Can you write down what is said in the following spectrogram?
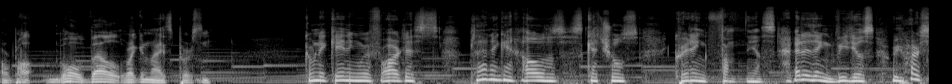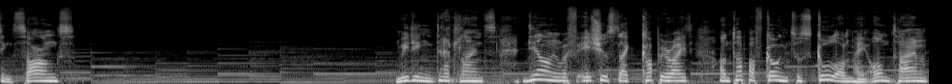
or well, well recognized person. Communicating with artists, planning out schedules, creating thumbnails, editing videos, rehearsing songs, meeting deadlines, dealing with issues like copyright, on top of going to school on my own time.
